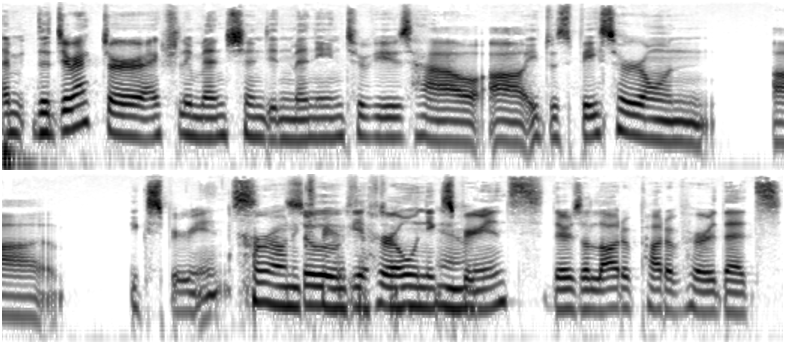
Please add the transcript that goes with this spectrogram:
I mean, the director actually mentioned in many interviews how uh, it was based her own uh, experience. Her own so, experience, yeah, her own Yeah. experience. There's a lot of part of her that's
